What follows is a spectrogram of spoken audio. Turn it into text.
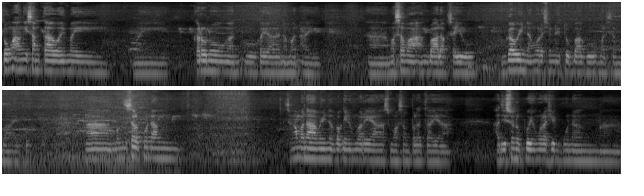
kung ang isang tao ay may may karunungan o kaya naman ay ah, masama ang balak sa iyo, gawin ang orasyon na ito bago umalis ang bahay po. Ah, magdasal po ng sa kama namin ng Panginoong Maria, sumasampalataya. At isunod po yung orasyon po ng ah,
